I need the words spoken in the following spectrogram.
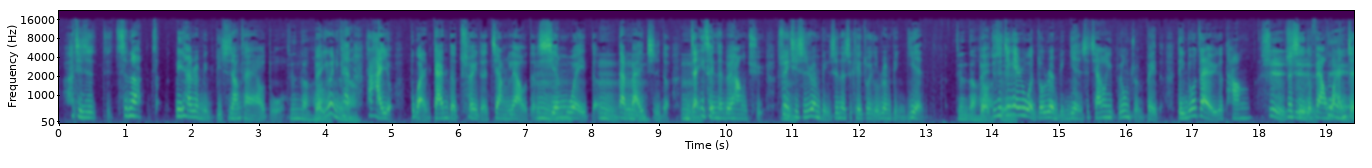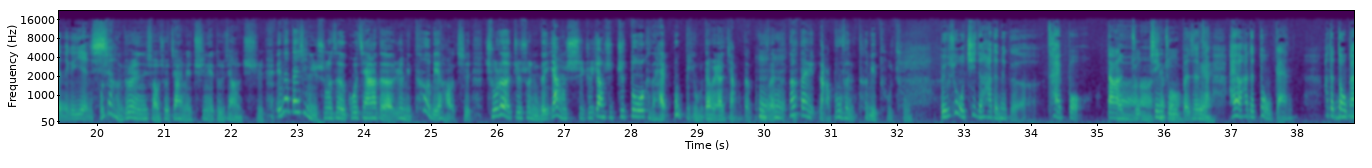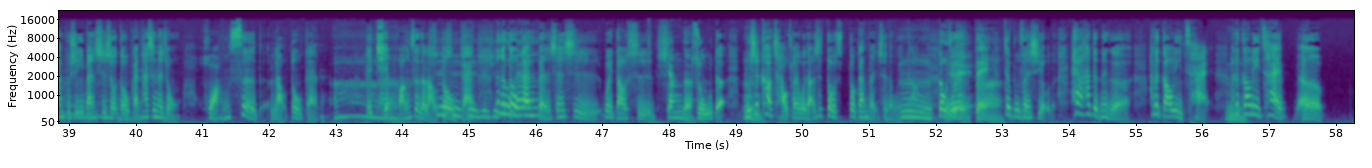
它其实真的。厉害润饼比十香菜还要多，真的。对，因为你看它还有不管干的、脆的、酱料的、鲜味的、蛋白质的，你再一层一层堆上去，所以其实润饼真的是可以做一个润饼宴的。真的，对，就是今天如果你做润饼宴，是其他东西不用准备的，顶多再有一个汤，是，那是一个非常完整的一个宴席。我想很多人小时候家里面吃也都是这样吃。哎，那但是你说这个郭家的润饼特别好吃，除了就是说你的样式，就样式之多，可能还不比我们待会要讲的部分。那在哪部分特别突出？比如说，我记得它的那个菜脯，当然煮新竹本身菜，还有它的豆干。它的豆干不是一般市售豆干，它是那种黄色的老豆干啊，对，浅黄色的老豆干。那个豆干本身是味道是香的、足的，不是靠炒出来的味道，而是豆豆干本身的味道。嗯，豆味。对，这部分是有的。还有它的那个它的高丽菜，它的高丽菜呃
